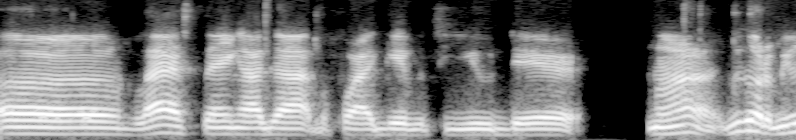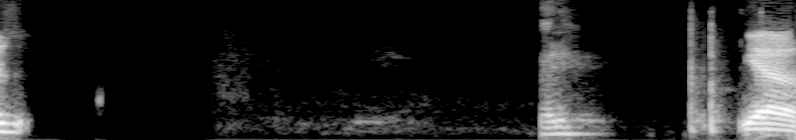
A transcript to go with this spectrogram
Uh, last thing I got before I give it to you, Derek. All right, we go to music. Ready? Yeah,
